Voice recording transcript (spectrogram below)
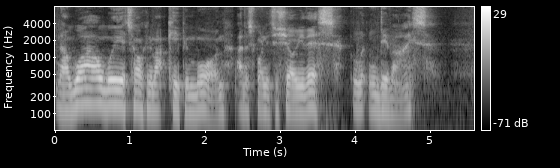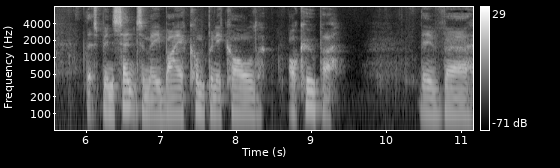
Now while we're talking about keeping warm, I just wanted to show you this little device that's been sent to me by a company called Ocoopa. They've, uh,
